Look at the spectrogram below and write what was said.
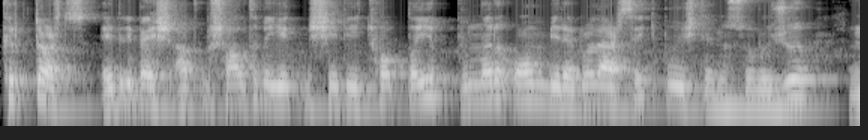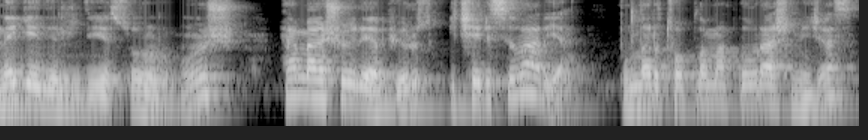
44, 55, 66 ve 77'yi toplayıp bunları 11'e bölersek bu işlemin sonucu ne gelir diye sorulmuş. Hemen şöyle yapıyoruz. İçerisi var ya bunları toplamakla uğraşmayacağız.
